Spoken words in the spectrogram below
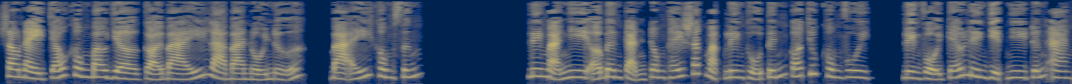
Sau này cháu không bao giờ gọi bà ấy là bà nội nữa, bà ấy không xứng. Liên Mạn Nhi ở bên cạnh trông thấy sắc mặt Liên Thủ Tính có chút không vui, liền vội kéo Liên Diệp Nhi trấn an.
